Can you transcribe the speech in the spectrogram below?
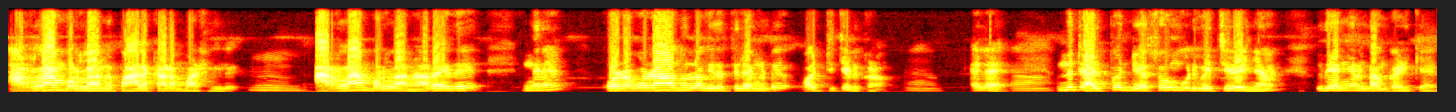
അറളാം പൊറളാന്ന് പാലക്കാടൻ ഭാഷയിൽ അറളാം പൊറളാന്ന് അതായത് ഇങ്ങനെ കുഴകുഴാന്നുള്ള വിധത്തിൽ അങ്ങോട്ട് വറ്റിച്ചെടുക്കണം. അല്ലേ? എന്നിട്ട് അല്പം രസവും കൂടി വെച്ച് കഴിഞ്ഞാൽ ഇത് എങ്ങനെ ഉണ്ടാവും കഴിക്കാൻ?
